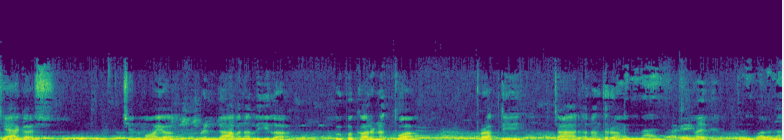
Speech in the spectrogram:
tyagas chinmaya vrindavana lila upakaranatva prapti tad anantaram তুমি বলো না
